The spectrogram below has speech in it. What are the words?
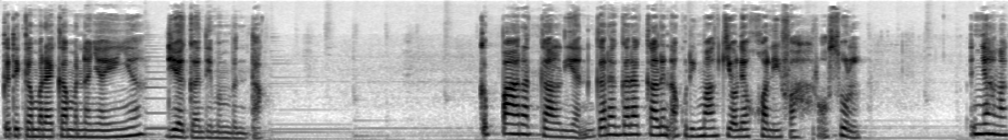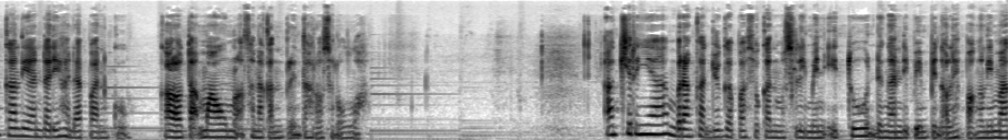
Ketika mereka menanyainya, dia ganti membentak. Keparat kalian, gara-gara kalian aku dimaki oleh khalifah Rasul. Enyahlah kalian dari hadapanku kalau tak mau melaksanakan perintah Rasulullah. Akhirnya berangkat juga pasukan muslimin itu dengan dipimpin oleh panglima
